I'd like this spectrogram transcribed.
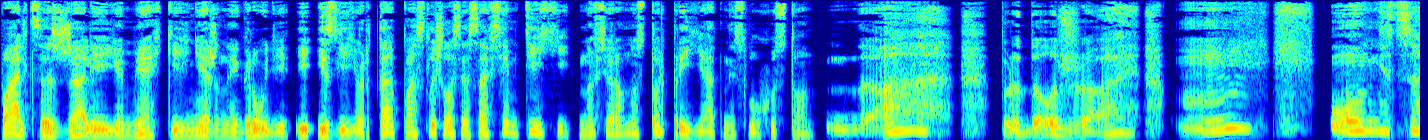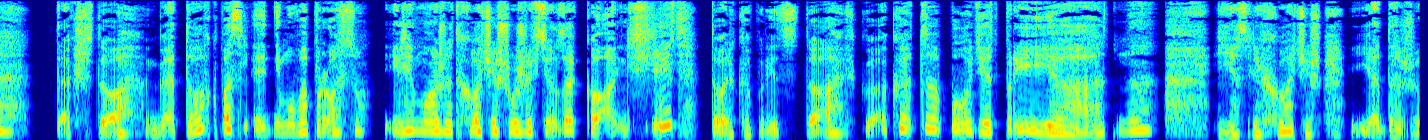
Пальцы сжали ее мягкие и нежные груди, и из ее рта послышался совсем тихий, но все равно столь приятный слуху стон. «Да, продолжай. Умница». Так что, готов к последнему вопросу? Или, может, хочешь уже все закончить? Только представь, как это будет приятно. Если хочешь, я даже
